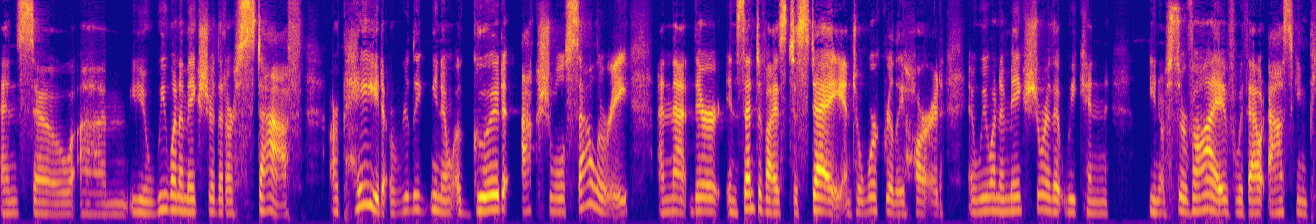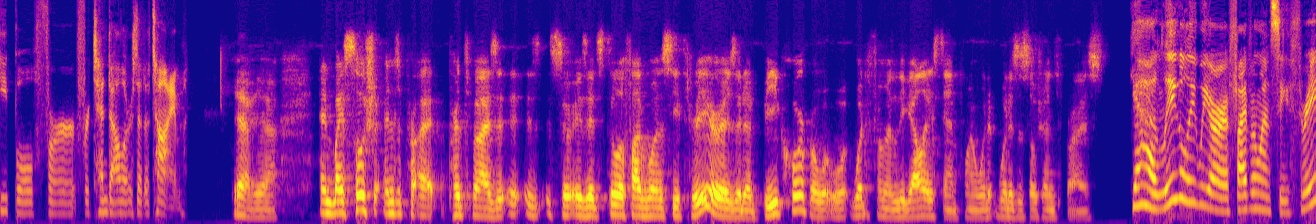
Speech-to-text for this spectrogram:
and so um, you know we want to make sure that our staff are paid a really you know a good actual salary and that they're incentivized to stay and to work really hard and we want to make sure that we can you know survive without asking people for for ten dollars at a time. Yeah, yeah. And by social enterprise, is, so is it still a 501c3 or is it a B Corp or what, what from a legality standpoint, what, what is a social enterprise? Yeah, legally we are a 501c3,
